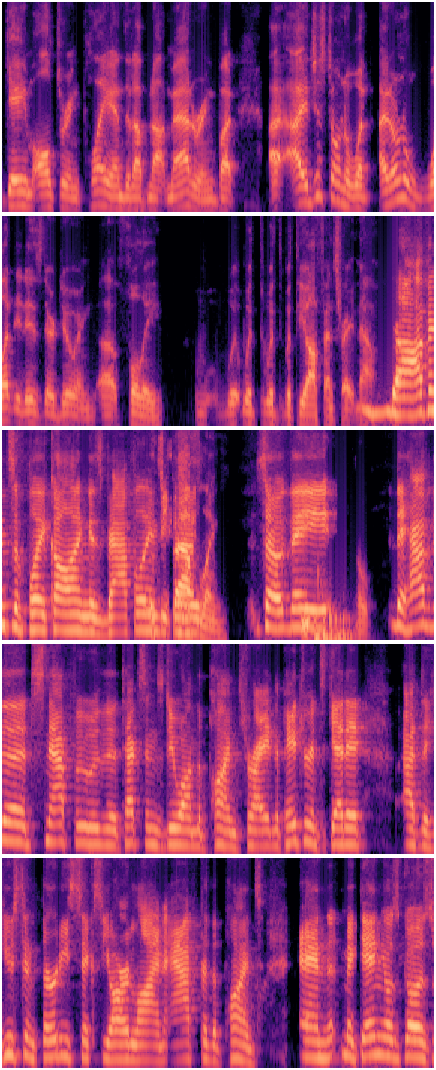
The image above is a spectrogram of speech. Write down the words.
game altering play ended up not mattering. But I, I, just don't know what I don't know what it is they're doing uh, fully. With, with with the offense right now, the offensive play calling is baffling. It's because baffling so they oh. they have the snafu the Texans do on the punt, right? And the Patriots get it at the Houston 36 yard line after the punt. And McDaniels goes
